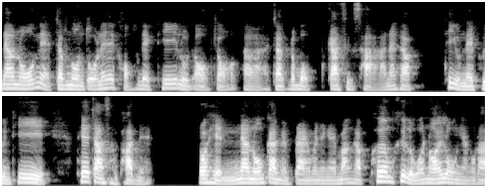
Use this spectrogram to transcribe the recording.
แนวโน้มเนี่ยจำนวนตัวเลขของเด็กที่หลุดออกจากจากระบบการศึกษานะครับที่อยู่ในพื้นที่ที่อาจารย์สัมพันธ์เนี่ยเราเห็นแนวโน้มการเปลี่ยนแปลงเป็นยังไงบ้างครับเพิ่มขึ้นหรือว่าน้อยลงอย่างไร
